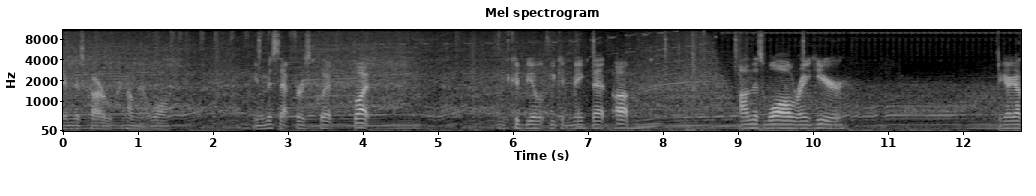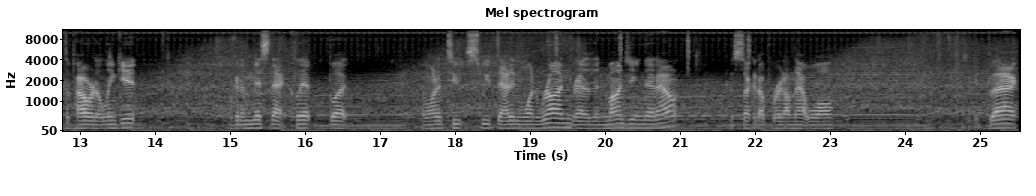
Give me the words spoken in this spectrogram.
in this car right on that wall. We missed that first clip, but we could be able, we could make that up on this wall right here. I think I got the power to link it. We're gonna miss that clip, but I wanted to sweep that in one run rather than manjing that out. Gonna suck it up right on that wall. Take it back.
